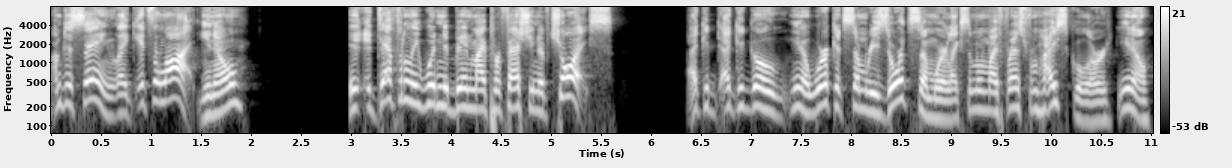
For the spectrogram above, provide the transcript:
I'm just saying, like, it's a lot, you know? It, it definitely wouldn't have been my profession of choice. I could I could go, you know, work at some resort somewhere like some of my friends from high school or, you know,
